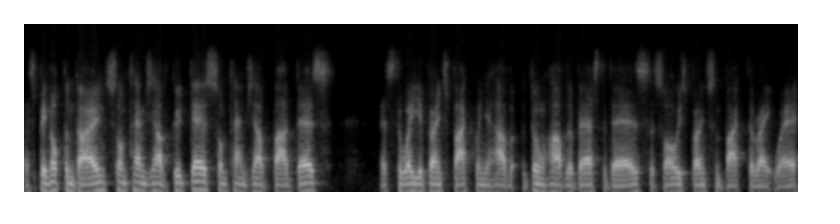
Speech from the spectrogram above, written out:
It's been up and down. Sometimes you have good days, sometimes you have bad days. It's the way you bounce back when you have don't have the best of days. It's always bouncing back the right way.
